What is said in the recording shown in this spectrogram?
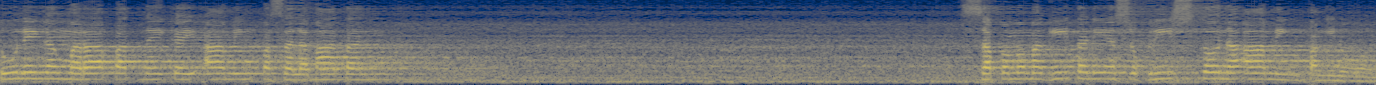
tunay ngang marapat na ikay aming pasalamatan sa pamamagitan ni Yesu Kristo na aming Panginoon.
